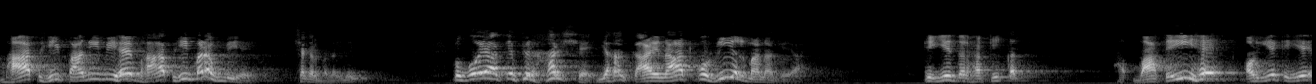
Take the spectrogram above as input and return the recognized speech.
بھاپ ہی پانی بھی ہے، بھاپ ہی برف بھی ہے۔ شکل بدل گئی۔ تو گویا کہ پھر ہر شے یہاں کائنات کو ریئل مانا گیا ہے کہ یہ در حقیقت واقعی ہے اور یہ کہ یہ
